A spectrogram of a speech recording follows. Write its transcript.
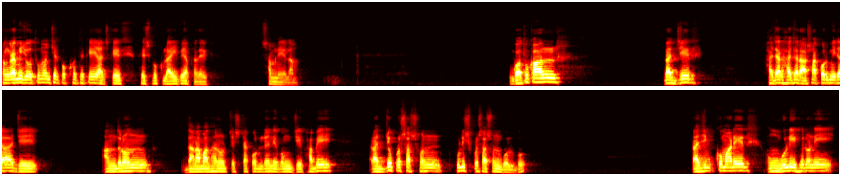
সংগ্রামী যৌথ মঞ্চের পক্ষ থেকে আজকের ফেসবুক লাইভে আপনাদের সামনে এলাম। গতকাল রাজ্যের হাজার হাজার আশাকর্মীরা যে আন্দোলন দানা বাঁধানোর চেষ্টা করলেন এবং যেভাবে রাজ্য প্রশাসন, পুলিশ প্রশাসন বলব, রাজীব কুমারের অঙ্গুলি হিরণে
